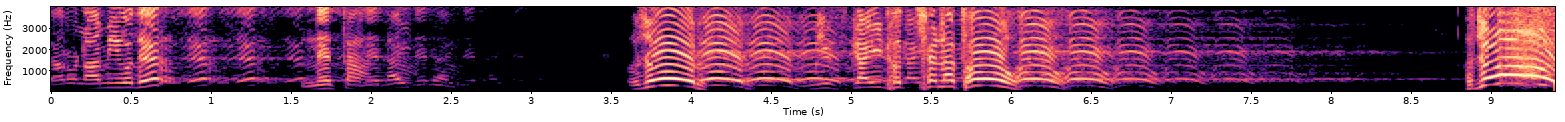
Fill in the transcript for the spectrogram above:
কারণ আমি ওদের নেতা। হুজুর মিসগাইড হচ্ছে না তো। হুজুর,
